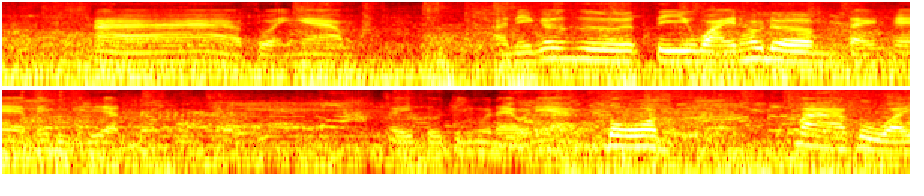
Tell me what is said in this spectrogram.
90 อ่า สวยงาม อันนี้ก็คือตีไวเท่าเดิม แต่แค่ไม่ดูเลือดไอตัวจริงอยู่ไหนวะเนี่ย โดนมาสวย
